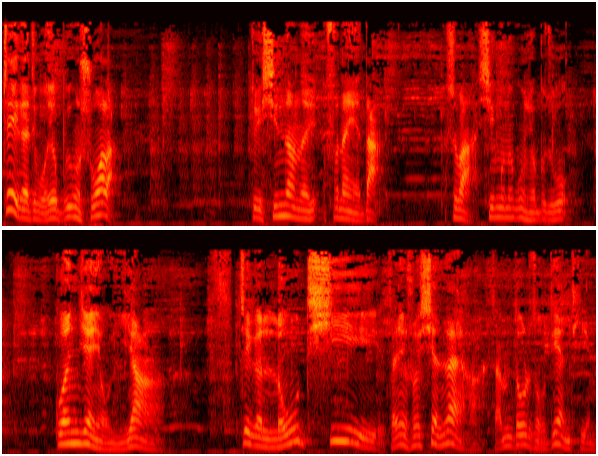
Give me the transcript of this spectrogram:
这个就我就不用说了，对心脏的负担也大，是吧？心功能供血不足。关键有一样啊，这个楼梯，咱就说现在哈，咱们都是走电梯嘛，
